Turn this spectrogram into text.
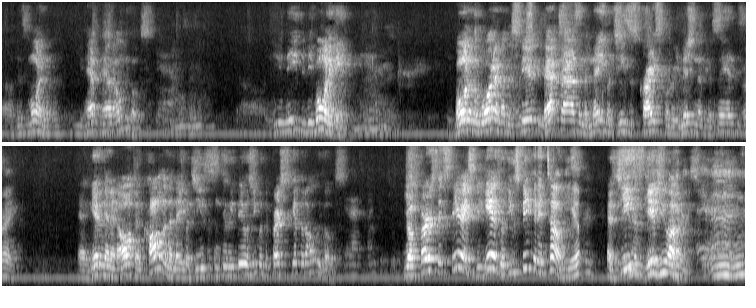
uh, this morning that you have to have the Holy Ghost. Mm-hmm. Uh, you need to be born again. Born of the water and of the Spirit, baptized in the name of Jesus Christ for the remission of your sins, Right. and getting at an altar and calling the name of Jesus until he fills you with the precious gift of the Holy Ghost. Your first experience begins with you speaking in tongues Yep. as Jesus gives you utterance. Mm-hmm.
